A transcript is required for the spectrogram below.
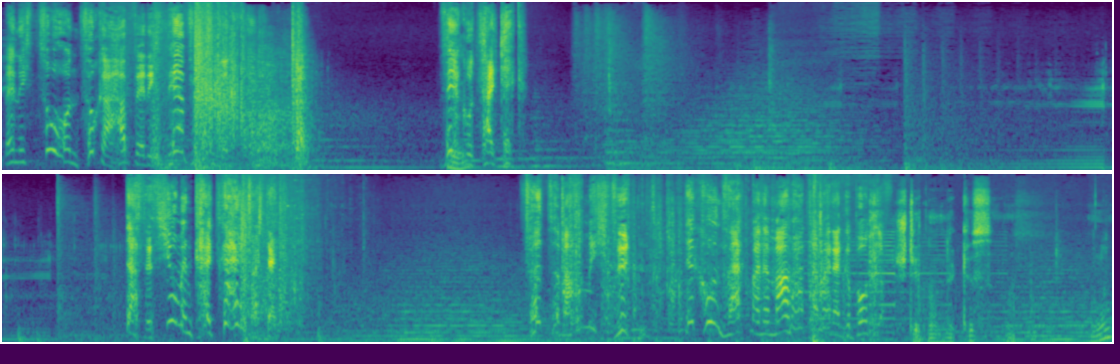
Wenn ich zu hohen Zucker habe, werde ich sehr wütend. Sehr gut, Sidekick. Das ist Human Kites Geheimversteck. Pfütze machen mich wütend. Der Kuhn sagt, meine Mom hat bei meiner Geburt... ge- Steht noch eine Kiste. Oder? Ja.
